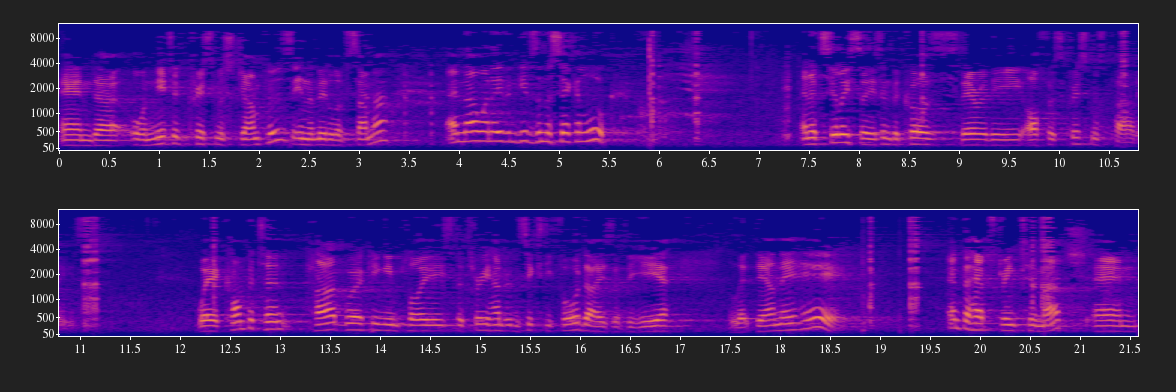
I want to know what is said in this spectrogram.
and uh, or knitted Christmas jumpers in the middle of summer, and no one even gives them a second look. And it's silly season because there are the office Christmas parties, where competent, hard-working employees for 364 days of the year let down their hair and perhaps drink too much and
